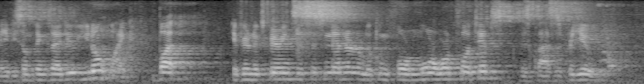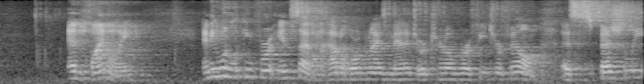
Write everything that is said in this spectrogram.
maybe some things I do you don't like. But if you're an experienced assistant editor looking for more workflow tips, this class is for you. And finally, Anyone looking for insight on how to organize, manage, or turn over a feature film, especially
